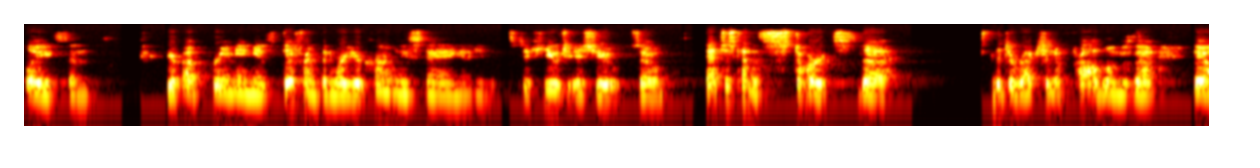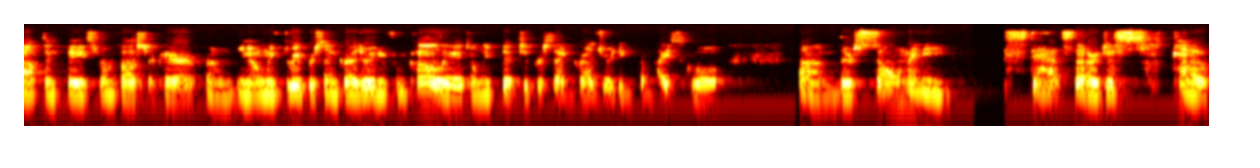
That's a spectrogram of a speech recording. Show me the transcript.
place and your upbringing is different than where you're currently staying and it's a huge issue. So that just kind of starts the the direction of problems that they often face from foster care from you know only 3% graduating from college only 50% graduating from high school. Um, there's so many stats that are just kind of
